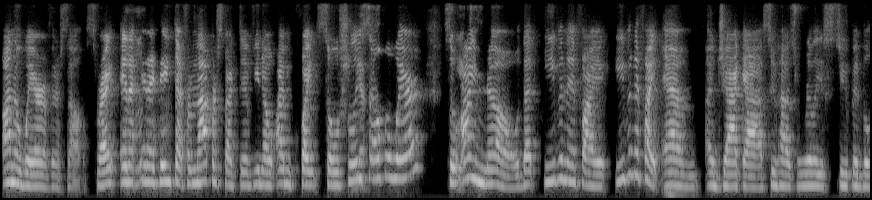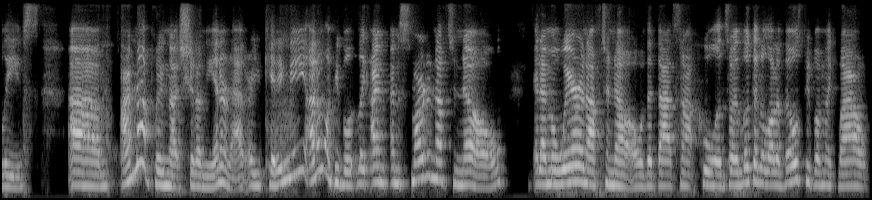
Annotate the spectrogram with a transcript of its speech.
unaware of themselves right? And, mm-hmm. and i think that from that perspective you know i'm quite socially yes. self-aware. So yes. i know that even if i even if i am a jackass who has really stupid beliefs um i'm not putting that shit on the internet. Are you kidding me? I don't want people like i'm, I'm smart enough to know and i'm aware enough to know that that's not cool. And so i look at a lot of those people i'm like wow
